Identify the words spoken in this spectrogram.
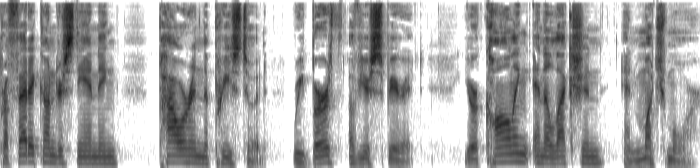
prophetic understanding, power in the priesthood, rebirth of your spirit, your calling and election, and much more.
